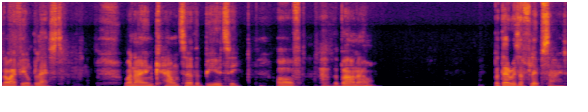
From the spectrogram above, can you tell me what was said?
Now I feel blessed when I encounter the beauty of uh, the barn owl. But there is a flip side.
